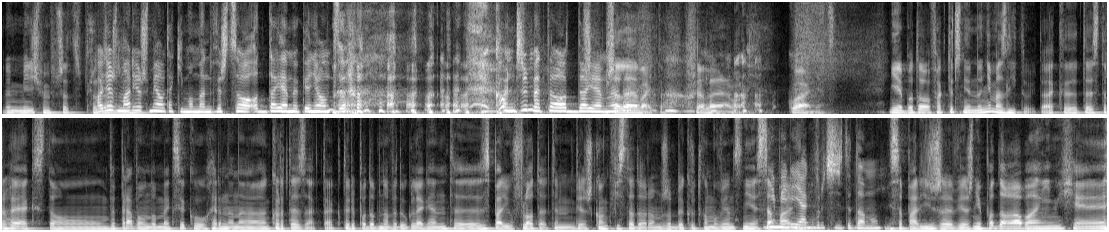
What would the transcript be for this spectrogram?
My mieliśmy. Chociaż Mariusz miał taki moment, wiesz co, oddajemy pieniądze. Kończymy to, oddajemy. Przelewaj to, przelewaj. Kłaniec. Nie, bo to faktycznie no nie ma zlituj, tak? To jest trochę jak z tą wyprawą do Meksyku Hernana Corteza, tak? który podobno według legend e, spalił flotę tym, wiesz, konkwistadorom, żeby krótko mówiąc nie Nie sapali. mieli jak wrócić do domu. Nie sapali, że wiesz, nie podoba im się.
